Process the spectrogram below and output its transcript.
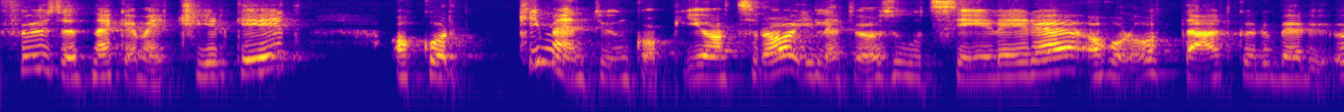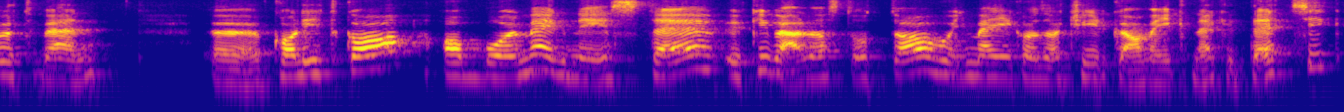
főzött nekem egy csirkét, akkor kimentünk a piacra, illetve az út szélére, ahol ott állt körülbelül 50 kalitka, abból megnézte, ő kiválasztotta, hogy melyik az a csirke, amelyik neki tetszik,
